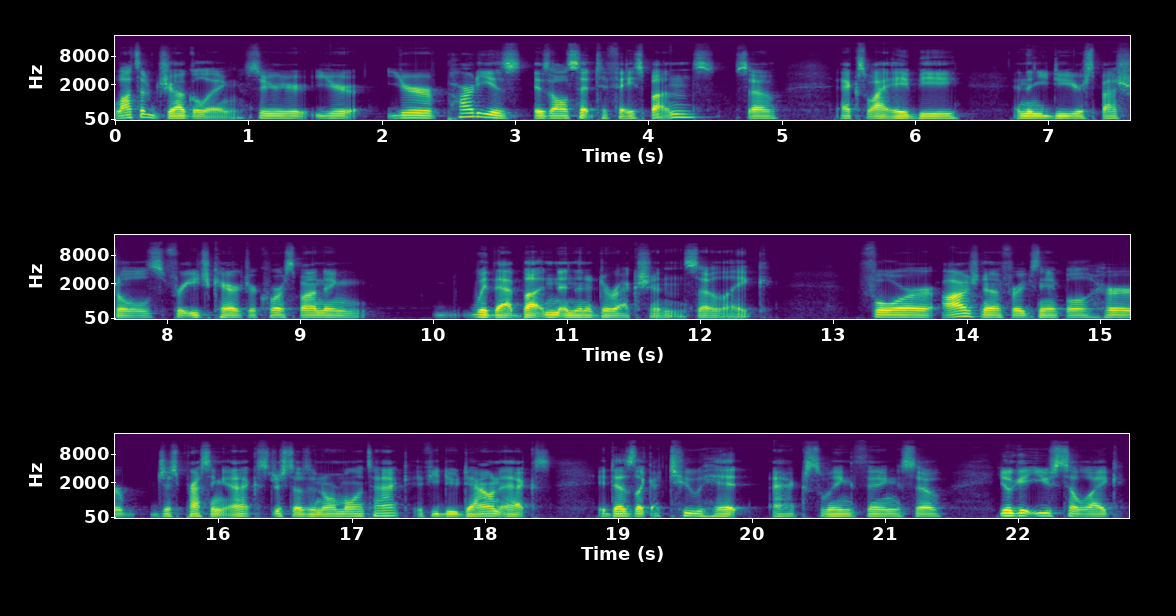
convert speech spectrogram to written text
Lots of juggling. So your your your party is is all set to face buttons. So X, Y, A, B, and then you do your specials for each character corresponding with that button and then a direction. So like for Ajna, for example, her just pressing X just does a normal attack. If you do down X, it does like a two hit axe swing thing. So you'll get used to like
